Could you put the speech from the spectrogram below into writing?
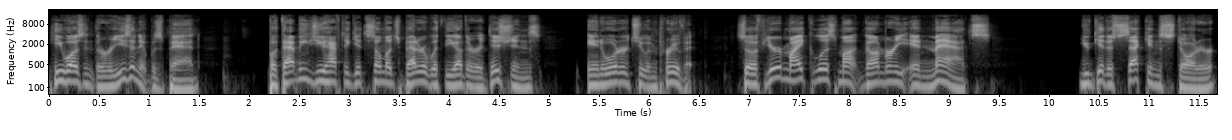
He wasn't the reason it was bad, but that means you have to get so much better with the other additions in order to improve it. So if you're Mikolas Montgomery and Matz, you get a second starter,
